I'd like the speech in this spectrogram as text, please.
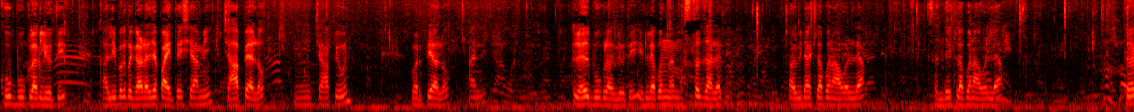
खूप भूक लागली होती. खाली फक्त गाड्याच्या पायथ्याशी आम्ही चहा प्यालो आणि चहा पिऊन वरती आलो. आणि लयच भूक लागली होती. इडल्या पण मस्तच झाल्यात. अविनाशला पण आवडल्या. संदेशला पण आवडल्या. तर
